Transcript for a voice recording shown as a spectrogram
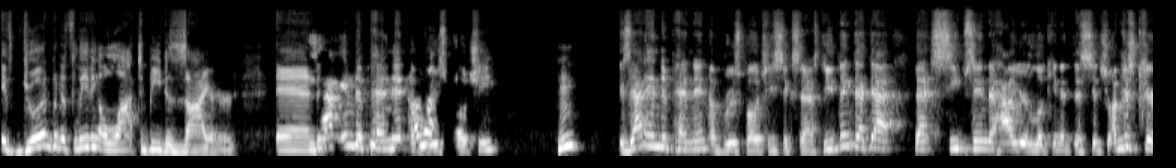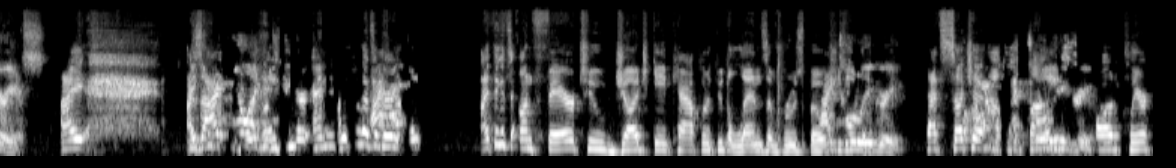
it's good, but it's leaving a lot to be desired. And is that independent of Bruce Bochy? Hmm? Is that independent of Bruce Bochy's success? Do you think that that that seeps into how you're looking at this situation? I'm just curious. I because I, I, feel like it's independent. I think that's a very. I think it's unfair to judge Gabe Kapler through the lens of Bruce Bochy. I totally agree. That's such oh, a, a I totally agree. clear.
